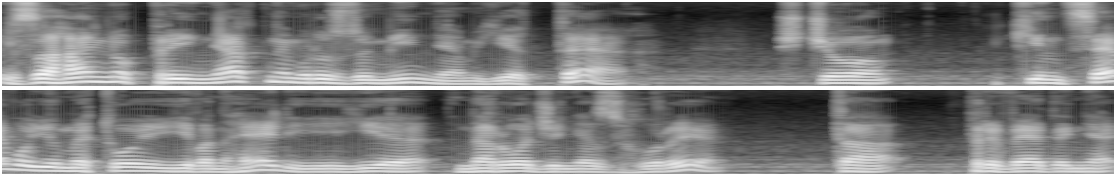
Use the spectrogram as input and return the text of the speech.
Загально прийнятним розумінням є те, що кінцевою метою Євангелії є народження згори та приведення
